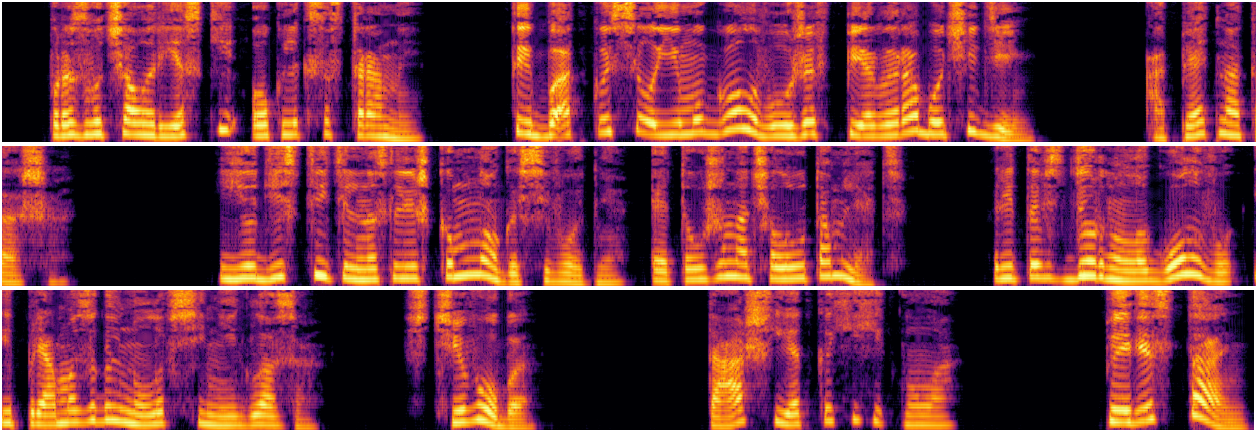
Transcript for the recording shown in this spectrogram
— прозвучал резкий оклик со стороны. «Ты бы откусил ему голову уже в первый рабочий день!» Опять Наташа. Ее действительно слишком много сегодня. Это уже начало утомлять. Рита вздернула голову и прямо заглянула в синие глаза. «С чего бы?» Таш едко хихикнула. «Перестань!»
